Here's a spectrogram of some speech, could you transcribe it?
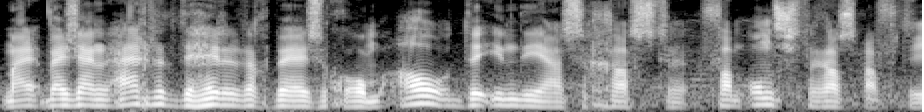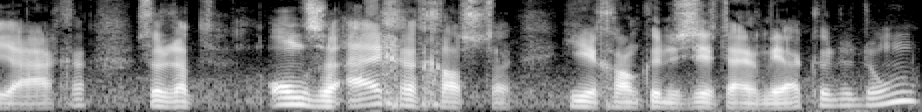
Maar wij zijn eigenlijk de hele dag bezig om al de Indiaanse gasten van ons terras af te jagen. Zodat onze eigen gasten hier gewoon kunnen zitten en werk kunnen doen.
